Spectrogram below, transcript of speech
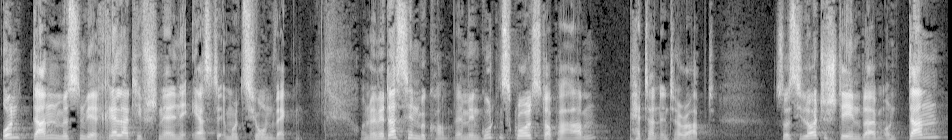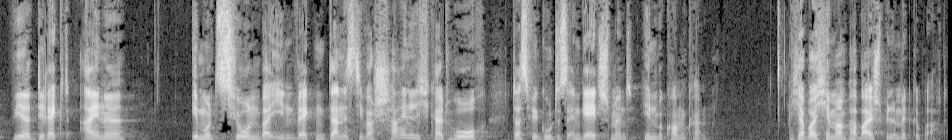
Und dann müssen wir relativ schnell eine erste Emotion wecken. Und wenn wir das hinbekommen, wenn wir einen guten Scrollstopper haben, Pattern Interrupt, sodass die Leute stehen bleiben und dann wir direkt eine Emotion bei ihnen wecken, dann ist die Wahrscheinlichkeit hoch, dass wir gutes Engagement hinbekommen können. Ich habe euch hier mal ein paar Beispiele mitgebracht.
